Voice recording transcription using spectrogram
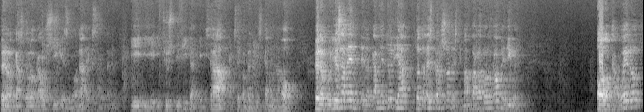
però en el cas de l'Holocaust sí que es dona exactament. I, i, i justifica que aquesta A se convertisca en una O. Però, curiosament, en el camp de Túria, totes les persones que m'han parlat d'Holocaust me diuen holocaueros,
